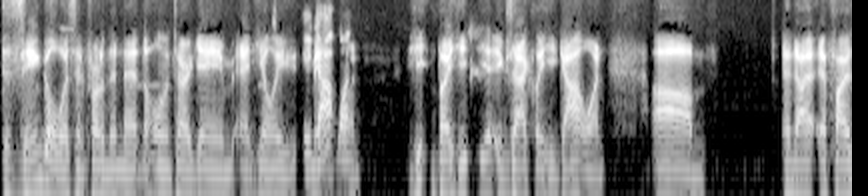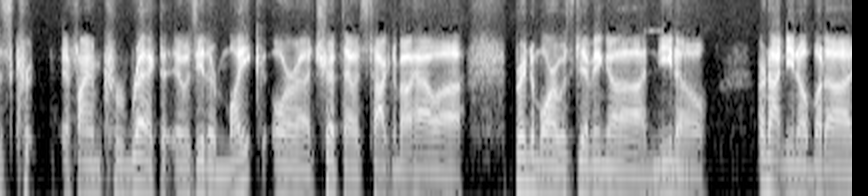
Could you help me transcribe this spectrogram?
Dzingel was in front of the net the whole entire game, and he only He got one. He, but he yeah, exactly he got one. Um, and I, if I was if I am correct, it was either Mike or uh, Tripp that was talking about how uh, Brind'Amour was giving uh, Nino, or not Nino, but uh,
